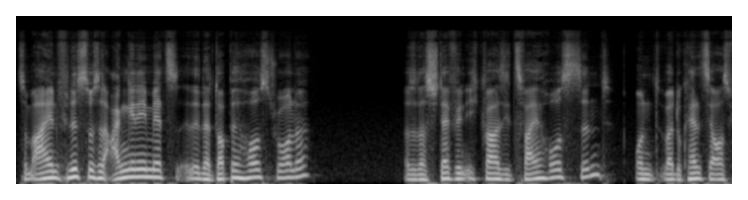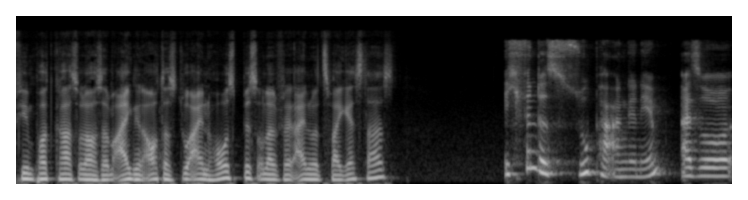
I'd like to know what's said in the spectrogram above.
Zum einen, findest du es angenehm jetzt in der Doppelhost-Rolle? Also, dass Steffi und ich quasi zwei Hosts sind? Und weil du kennst ja aus vielen Podcasts oder aus deinem eigenen auch, dass du ein Host bist und dann vielleicht ein oder zwei Gäste hast? Ich finde es super angenehm. Also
